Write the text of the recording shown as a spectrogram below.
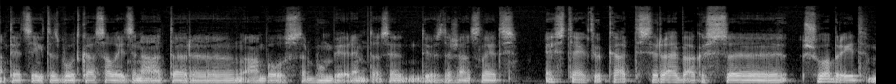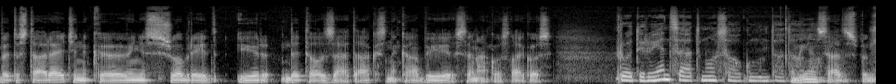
Attiecīgi tas būtu kā salīdzināt ar uh, ambulus ar bumbieriem. Tas ir divas dažādas lietas. Es teiktu, ka kartes ir raibākas uh, šobrīd, bet uz tā rēķina, ka viņas šobrīd ir detalizētākas nekā bija senākos laikos. Proti, ir viensēta nosaukuma un tā tālāk. Viensētas, bet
